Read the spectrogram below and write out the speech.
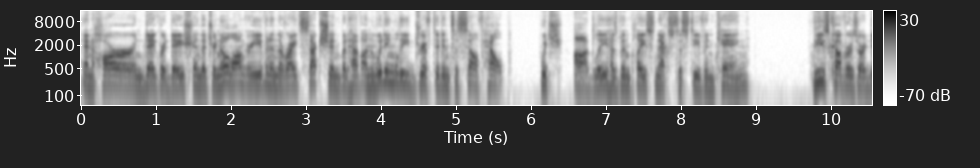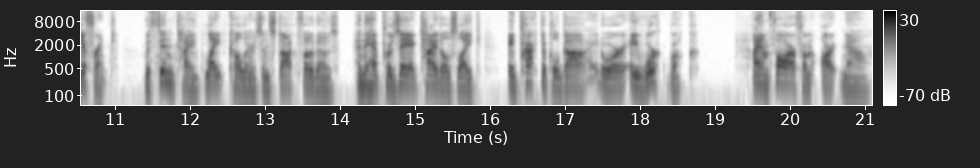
and horror and degradation that you're no longer even in the right section but have unwittingly drifted into self help, which, oddly, has been placed next to Stephen King. These covers are different, with thin type, light colors, and stock photos, and they have prosaic titles like A Practical Guide or A Workbook. I am far from art now.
